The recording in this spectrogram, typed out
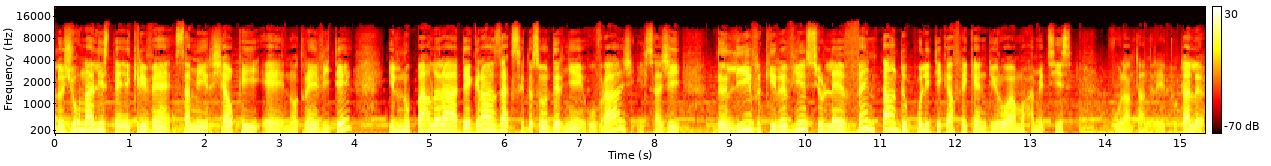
Le journaliste et écrivain Samir Chauki est notre invité. Il nous parlera des grands axes de son dernier ouvrage. Il s'agit d'un livre qui revient sur les 20 ans de politique africaine du roi Mohamed VI. Vous l'entendrez tout à l'heure.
